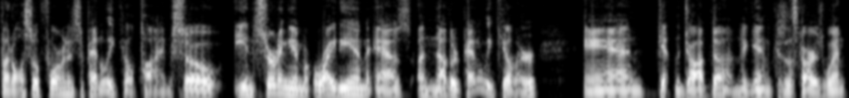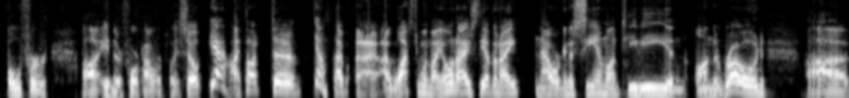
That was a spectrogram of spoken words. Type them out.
but also four minutes of penalty kill time. So inserting him right in as another penalty killer and getting the job done again because the Stars went over uh, in their four power play. So yeah, I thought uh, you know I, I, watched him with my own eyes the other night. Now we're going to see him on TV and on the road. Uh,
